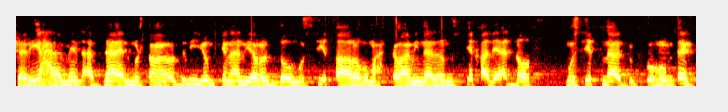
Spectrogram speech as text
شريحة من أبناء المجتمع الأردني يمكن أن يردوا موسيقى رغم احترامنا للموسيقى لأنه موسيقنا دقهم دق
